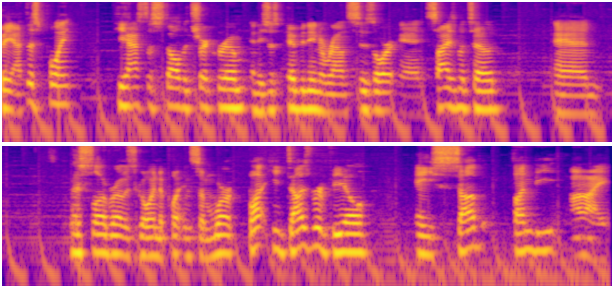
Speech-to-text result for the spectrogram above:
but yeah, at this point, he has to stall the Trick Room and he's just pivoting around Scizor and Seismitoad. And this Slowbro is going to put in some work, but he does reveal a sub Thundy Eye,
